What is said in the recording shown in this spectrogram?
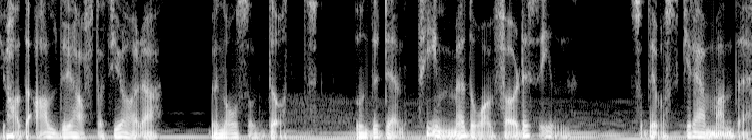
Jag hade aldrig haft att göra med någon som dött under den timme då han fördes in så det var skrämmande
